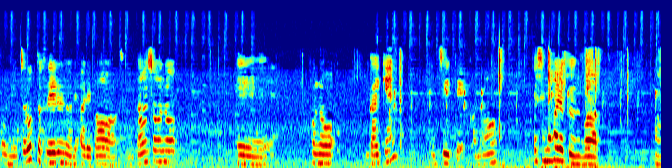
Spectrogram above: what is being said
そうね、ちょろっと増えるのであれば、その断層の、えー、この外見についてかな。私もはるくんは、あの、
